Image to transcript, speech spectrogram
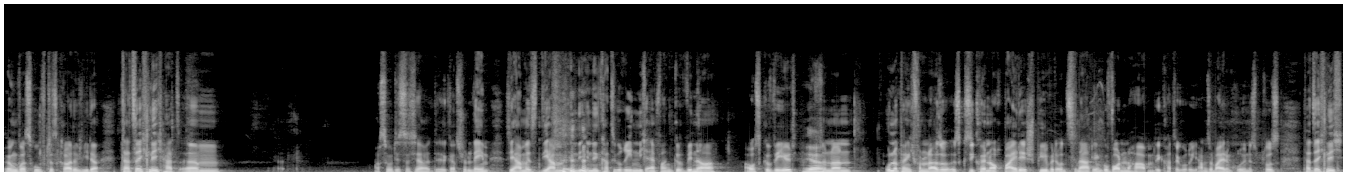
Irgendwas ruft es gerade wieder. Tatsächlich hat, ähm, achso, das ist ja äh, ganz schön lame. Sie haben jetzt, die haben in, in den Kategorien nicht einfach einen Gewinner ausgewählt, Ja. sondern unabhängig von, also es, sie können auch beide Spielwelt und Szenarien gewonnen haben, die Kategorie. Haben sie beide ein grünes Plus. Tatsächlich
